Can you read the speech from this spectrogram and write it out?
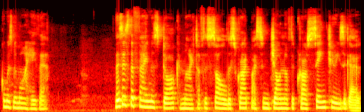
kom ons noem haar Heather. This is the famous dark night of the soul described by St. John of the Cross centuries ago.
